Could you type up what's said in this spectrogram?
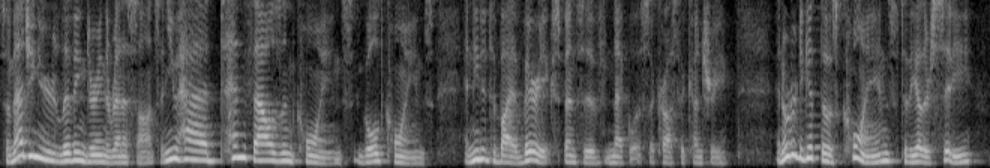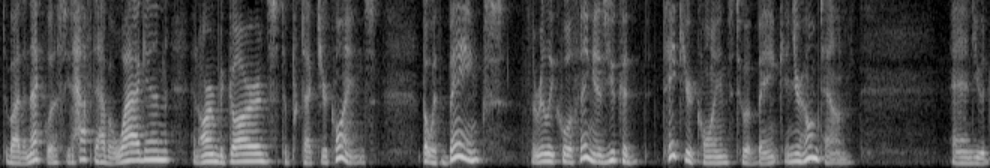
So imagine you're living during the Renaissance and you had 10,000 coins, gold coins, and needed to buy a very expensive necklace across the country. In order to get those coins to the other city to buy the necklace, you'd have to have a wagon and armed guards to protect your coins. But with banks, the really cool thing is you could take your coins to a bank in your hometown. And you would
